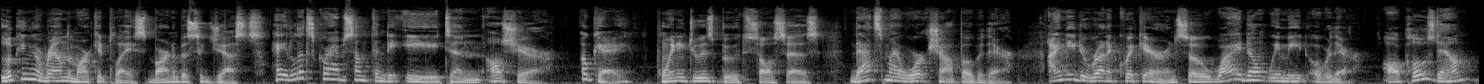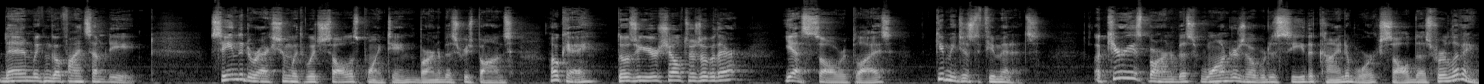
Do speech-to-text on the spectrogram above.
Looking around the marketplace, Barnabas suggests, Hey, let's grab something to eat and I'll share. Okay. Pointing to his booth, Saul says, That's my workshop over there. I need to run a quick errand, so why don't we meet over there? I'll close down, then we can go find something to eat. Seeing the direction with which Saul is pointing, Barnabas responds, Okay, those are your shelters over there? Yes, Saul replies. Give me just a few minutes. A curious Barnabas wanders over to see the kind of work Saul does for a living.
